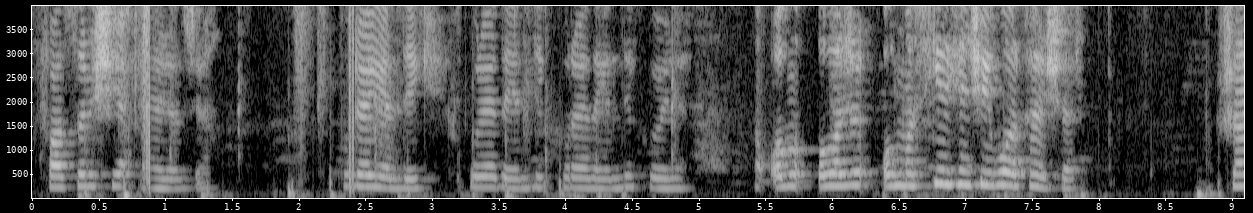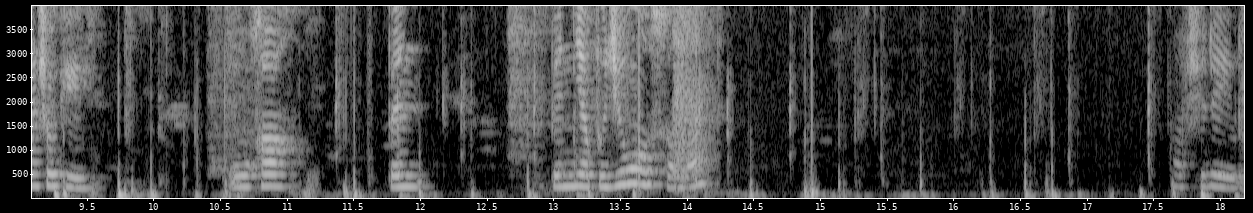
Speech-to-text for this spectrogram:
Fazla bir şey yapmayacağız ya. Buraya geldik. Buraya da geldik. Buraya da geldik. Böyle. Ol, olacak, olması gereken şey bu arkadaşlar. Şu an çok iyi. Oha. Ben ben yapıcı mı olsam lan? Aşırı iyi bu.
